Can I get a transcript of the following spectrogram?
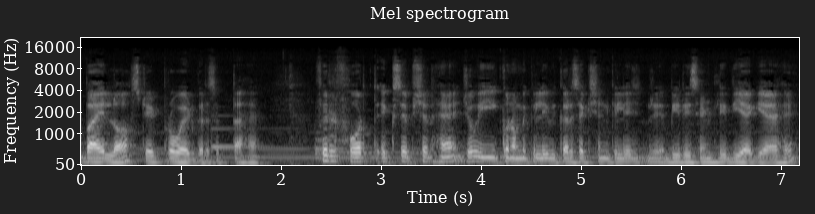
बाय लॉ स्टेट प्रोवाइड कर सकता है। फिर फोर्थ एक्सेप्शन है, जो इकोनॉमिकली वीकर सेक्शन के लिए भी रिसेंटली दिया गया है,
